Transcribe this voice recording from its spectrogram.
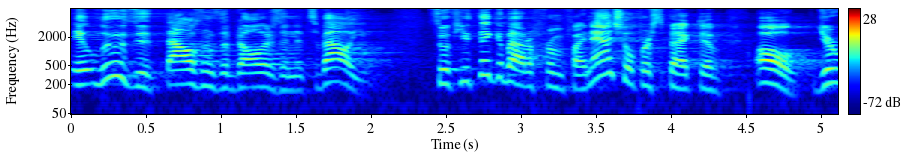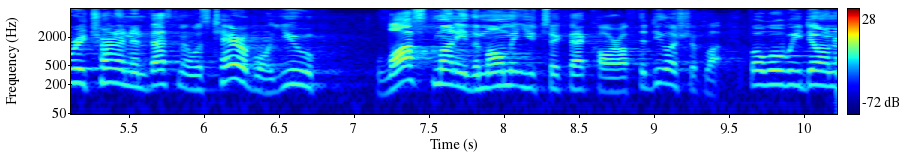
it loses thousands of dollars in its value. So if you think about it from a financial perspective, oh, your return on investment was terrible. You lost money the moment you took that car off the dealership lot. But what we don't,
